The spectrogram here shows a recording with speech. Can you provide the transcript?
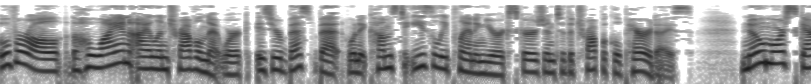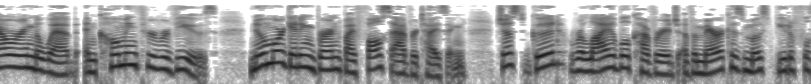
Overall, the Hawaiian Island Travel Network is your best bet when it comes to easily planning your excursion to the tropical paradise. No more scouring the web and combing through reviews. No more getting burned by false advertising. Just good, reliable coverage of America's most beautiful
